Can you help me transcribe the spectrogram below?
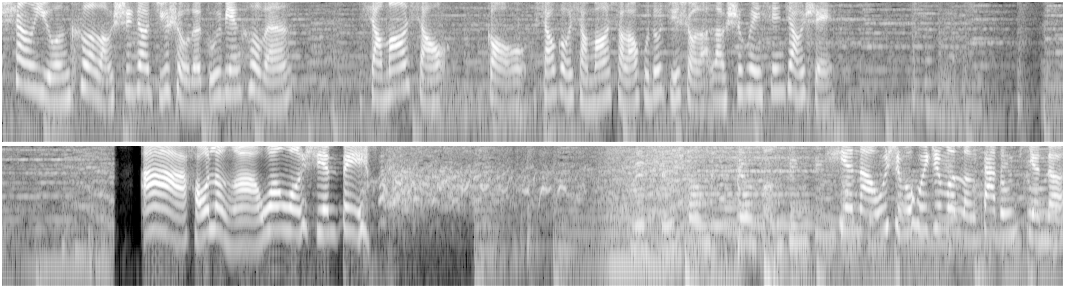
上语文课，老师叫举手的读一遍课文。小猫、小狗、小狗、小猫、小老虎都举手了，老师会先叫谁？啊，好冷啊！旺旺仙贝。天哪，为什么会这么冷？大冬天的。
